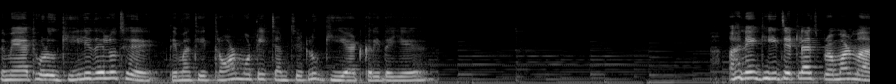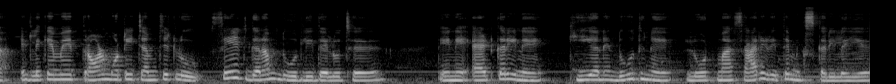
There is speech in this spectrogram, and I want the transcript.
તો મેં આ થોડું ઘી લીધેલું છે, તેમાંથી ત્રણ મોટી ચમચી જેટલું ઘી એડ કરી દઈએ. અને ઘી જેટલા જ પ્રમાણમાં, એટલે કે મેં ત્રણ મોટી ચમચી જેટલું સેજ ગરમ દૂધ લીધેલું છે. તેને એડ કરીને ઘી અને દૂધને લોટમાં સારી રીતે મિક્સ કરી લઈએ.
